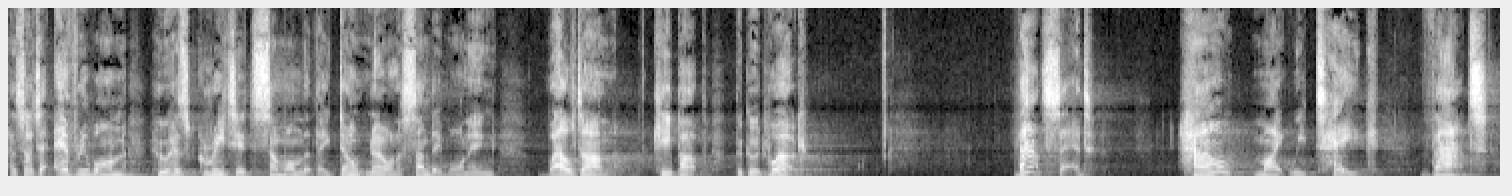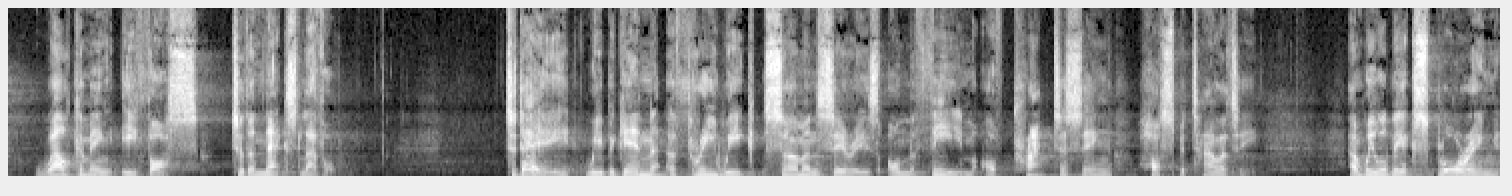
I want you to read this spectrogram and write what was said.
And so, to everyone who has greeted someone that they don't know on a Sunday morning, well done. Keep up the good work. That said, how might we take that welcoming ethos to the next level? Today, we begin a three week sermon series on the theme of practicing hospitality. And we will be exploring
